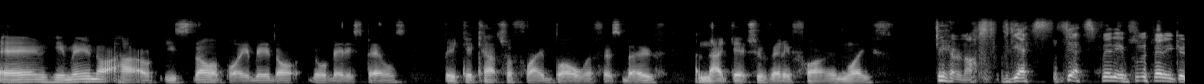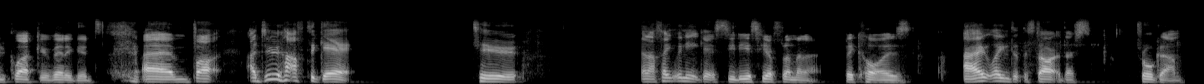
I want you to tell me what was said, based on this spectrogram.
Um, he may not have, he's still a boy, may not know many spells, but he can catch a flying ball with his mouth, and that gets you very far in life. Fair enough. Yes, yes, very, very good, Kwaku, very good. Um, but I do have to get to, and I think we need to get serious here for a minute because I outlined at the start of this program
